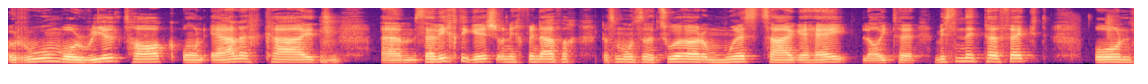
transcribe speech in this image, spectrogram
Raum, wo Real Talk und Ehrlichkeit ähm, sehr wichtig ist und ich finde einfach, dass man unseren Zuhörern muss zeigen, hey Leute, wir sind nicht perfekt und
